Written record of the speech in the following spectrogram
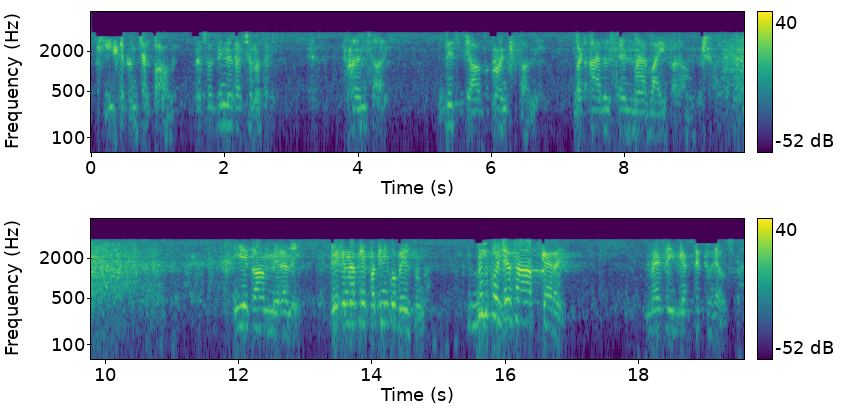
ठीक है, तुम चल पाओगे। मैं सोच दिन का क्षमा करें। I am sorry this job ain't for me but I will send my wife around ये काम मेरा नहीं। लेकिन मैं अपनी पत्नी को भेज दूँगा। बिल्कुल जैसा आप कह रहे हैं, वैसे ही व्यक्तित्व है उसका।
